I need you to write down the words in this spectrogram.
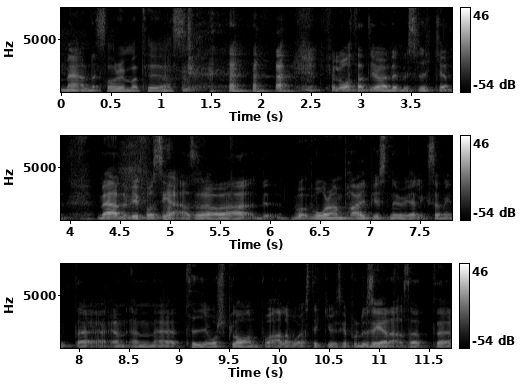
Men Sorry Mattias. Förlåt att göra dig besviken. Men vi får se. Alltså, våran pipe just nu är liksom inte en, en eh, tioårsplan på alla våra stickor vi ska producera. Så att eh,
